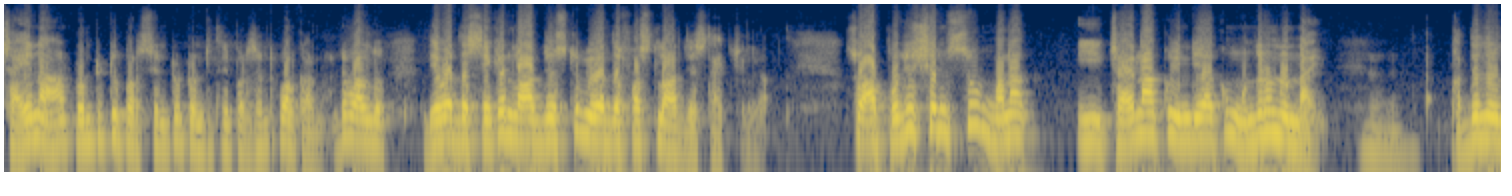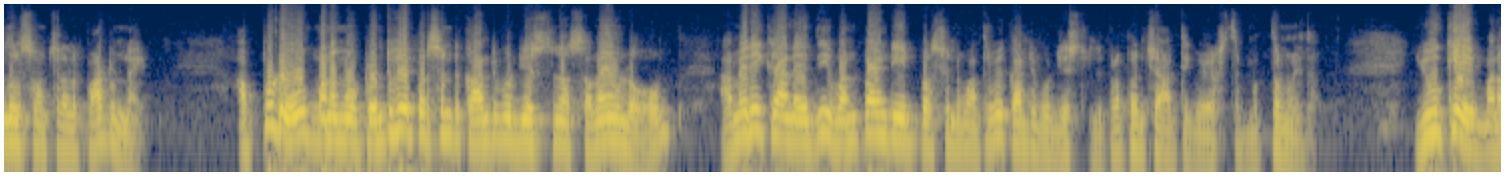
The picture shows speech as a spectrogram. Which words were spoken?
China twenty two percent twenty three percent వాళ్ళు అంటే వాళ్ళు they were the second largest we are the first largest యాక్చువల్గా సో ఆ పొజిషన్స్ మన ఈ చైనాకు ఇండియాకు ముందు నుండి ఉన్నాయి. పద్దెనిమిది వందల సంవత్సరాల పాటు ఉన్నాయి. అప్పుడు మనము ట్వంటీ ఫైవ్ పర్సెంట్ కాంట్రిబ్యూట్ చేస్తున్న సమయంలో అమెరికా అనేది వన్ పాయింట్ ఎయిట్ పర్సెంట్ మాత్రమే కాంట్రిబ్యూట్ చేస్తుంది ప్రపంచ ఆర్థిక వ్యవస్థ మొత్తం మీద. యూకే మన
